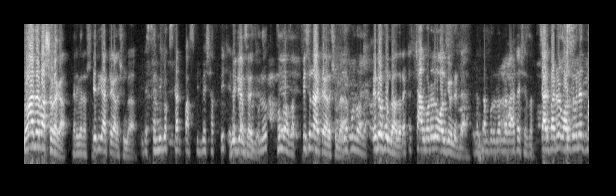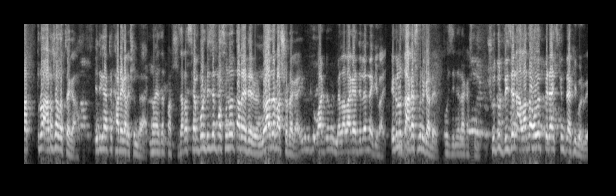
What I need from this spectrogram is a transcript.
নয় হাজার পাঁচশো টাকা। গাড়ি ভাড়া। এদিকে একটা কালেকশন ভাই এটা সেমি বক্স কাঠ পাঁচ ফিট বাই সাত ফিট size এর। হলো পনেরো হাজার। পিছনে আরেকটা কালেকশন ভাই এটা পনেরো হাজার। এটাও পনেরো হাজার। একটা চাল মডেলের ওয়াল ক্যাবিনেট ভাই এটার দাম পড়ল আপনার আঠাশ হাজার। চার পাটের ওয়াল ক্যাবিনেট মাত্র আঠাশ হাজার টাকা। এদিকে একটা খাটে কালেকশন ভাই। নয় হাজার পাঁচশো। যারা স্যাম্পল ডিজাইন পছন্দ তারা এটা নয় হাজার পাঁচশো টাকা। এগুলো কি ওয়ার্ডরোবের মেলা লাগাই দিলেন নাকি ভাই? এগুলো তো আকাশমণি কাঠের। অরিজিনাল আকাশমণি। শুধু ডিজাইন আলাদা হবে প্রাইস কিন্তু একই পড়বে।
